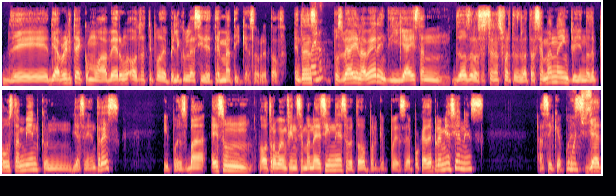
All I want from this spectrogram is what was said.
de, de, abrirte como a ver otro tipo de películas y de temáticas, sobre todo. Entonces, pues vayan a ver y ya están dos de los estrenos fuertes de la otra semana, incluyendo The Post también, con ya serían tres. Y pues va, es un otro buen fin de semana de cine, sobre todo porque pues época de premiaciones. Así que pues ya,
